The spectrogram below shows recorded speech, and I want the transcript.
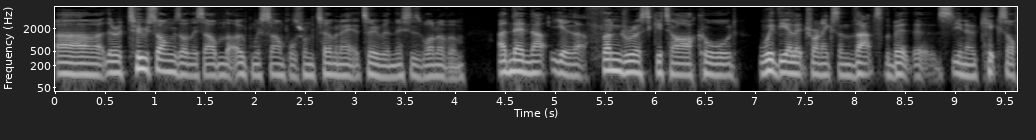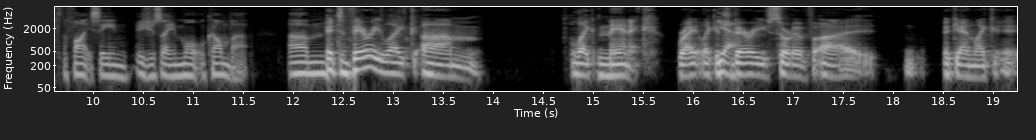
Uh, there are two songs on this album that open with samples from Terminator Two, and this is one of them. And then that you know that thunderous guitar chord with the electronics, and that's the bit that's you know kicks off the fight scene, as you say, in Mortal Kombat. Um, it's very like um like manic right like it's Yeah. very sort of uh again like eh,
